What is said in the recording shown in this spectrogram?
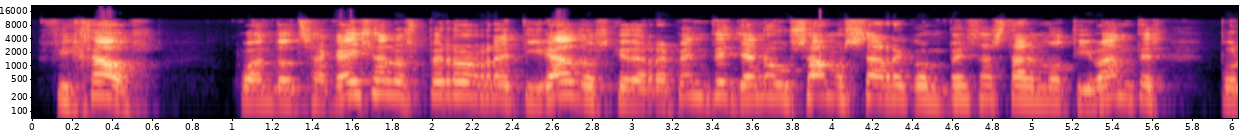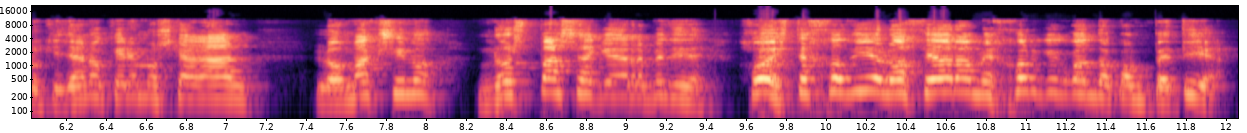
fijaos, cuando sacáis a los perros retirados, que de repente ya no usamos esas recompensas tan motivantes porque ya no queremos que hagan lo máximo, ¿no os pasa que de repente dices, jo, este jodido lo hace ahora mejor que cuando competía?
